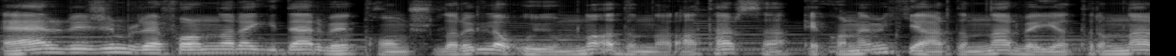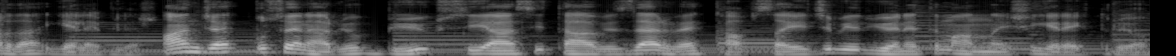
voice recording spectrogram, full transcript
Eğer rejim reformlara gider ve komşularıyla uyumlu adımlar atarsa ekonomik yardımlar ve yatırımlar da gelebilir. Ancak bu senaryo büyük siyasi tavizler ve kapsayıcı bir yönetim anlayışı gerektiriyor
